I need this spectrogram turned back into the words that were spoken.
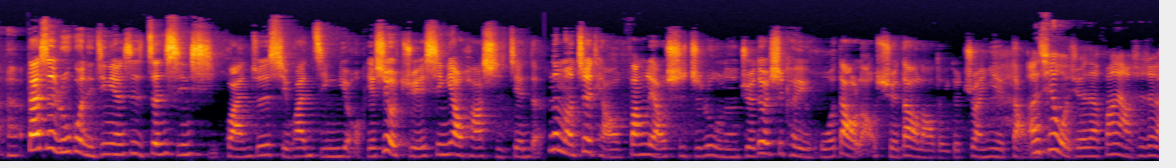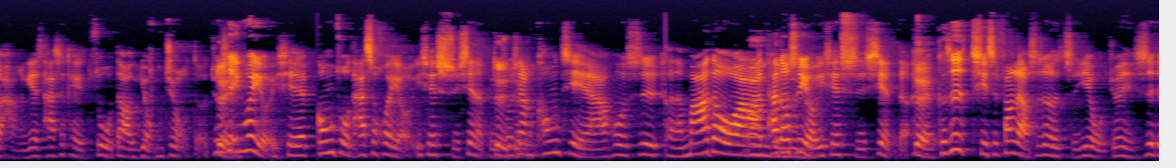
但是如果你今天是真心喜欢，就是喜欢精油，也是有决心要花时间的，那么这条芳疗师之路呢，绝对是可以活到老学到老的一个专业道路。而且我觉得芳疗师这个行业它是可以做到永久的，就是因为有一些工作它是会有一些实现的，比如说像空姐啊，或者是可能 model 啊，嗯它都是有一些实现的。对可是其实芳疗师这个职业，我觉得你是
